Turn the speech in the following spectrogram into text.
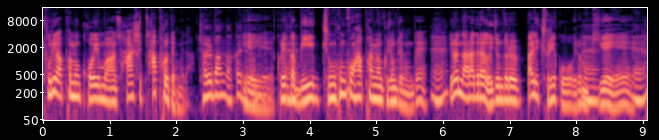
둘이 합하면 거의 뭐 한 44% 됩니다. 절반 가까이 예, 되거든요. 예. 그러니까 예. 미, 중, 홍콩 합하면 그 정도 되는데 예. 이런 나라들의 의존도를 빨리 줄이고 이런 예. 기회에 예.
